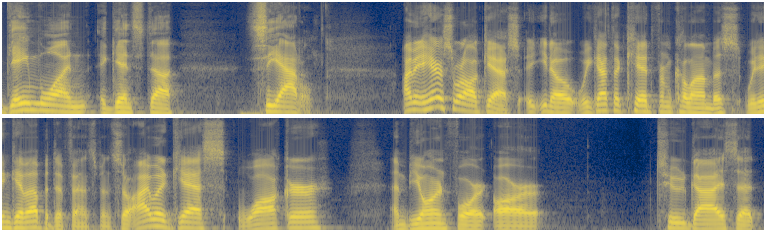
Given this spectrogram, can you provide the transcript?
game one against uh, Seattle. I mean, here's what I'll guess. You know, we got the kid from Columbus. We didn't give up a defenseman, so I would guess Walker and Bjornfot are two guys that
